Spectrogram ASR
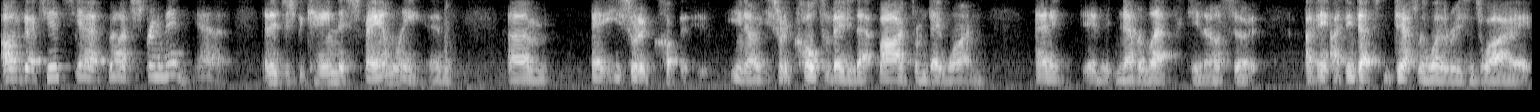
Oh, you got kids? Yeah. Well, just bring them in. Yeah. And it just became this family, and um, and he sort of, you know, he sort of cultivated that vibe from day one, and it and it never left. You know, so. I think I think that's definitely one of the reasons why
